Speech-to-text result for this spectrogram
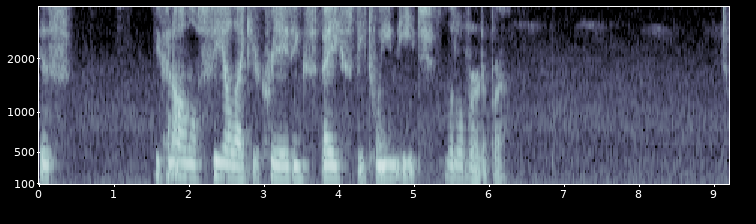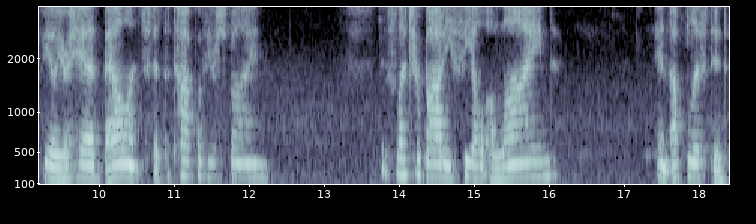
is you can almost feel like you're creating space between each little vertebra. Feel your head balanced at the top of your spine. Just let your body feel aligned and uplifted.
